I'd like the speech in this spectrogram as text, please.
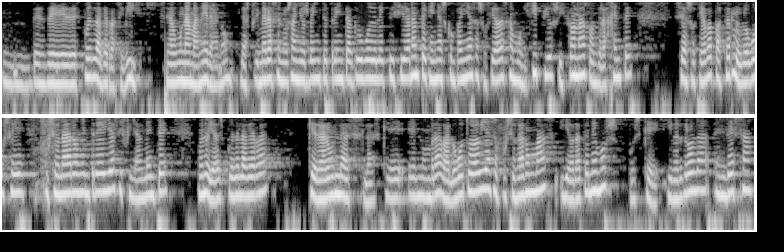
mm, desde después de la guerra civil, de alguna manera, ¿no? Las primeras en los años 20, 30 que hubo de electricidad eran pequeñas compañías asociadas a municipios y zonas donde la gente se asociaba para hacerlo. Luego se fusionaron entre ellas y finalmente, bueno, ya después de la guerra quedaron las, las que él nombraba. Luego todavía se fusionaron más y ahora tenemos, pues que Iberdrola, Endesa,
